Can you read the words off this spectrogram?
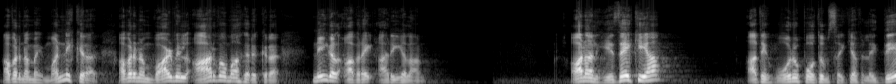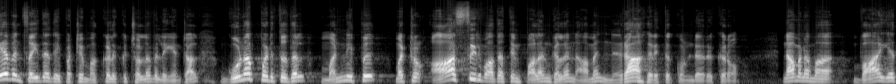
அவர் நம்மை மன்னிக்கிறார். அவர் நம் வாழ்வில் ஆர்வமாக இருக்கிறார். நீங்கள் அவரை அறியலாம். ஆனால் எசேக்கியா அதை ஒருபோதும் செய்யவில்லை. தேவன் செய்ததை பற்றி மக்களுக்கு சொல்லவில்லை என்றால் குணப்படுத்துதல் மன்னிப்பு மற்றும் ஆசீர்வாதத்தின் பலன்களை நாம நிராகரித்துக் கொண்டு இருக்கிறோம் நாம நம்ம வாயை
